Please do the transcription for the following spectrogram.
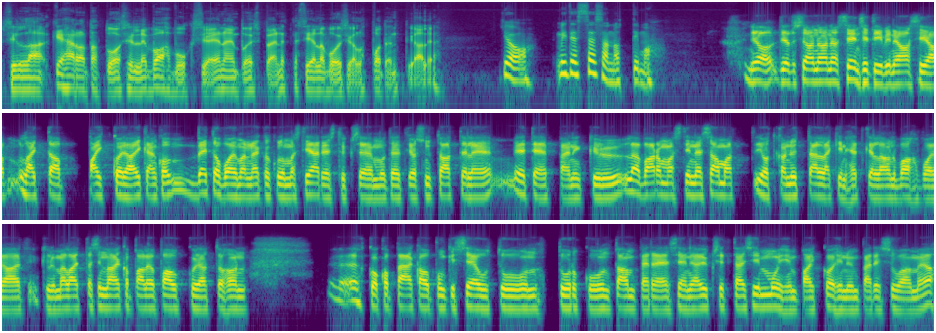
sillä kehärata tuo sille vahvuuksia ja näin poispäin, että siellä voisi olla potentiaalia. Joo. Miten sä sanot, Timo? Joo, tietysti on aina sensitiivinen asia laittaa paikkoja ikään kuin vetovoiman näkökulmasta järjestykseen, mutta että jos nyt ajattelee eteenpäin, niin kyllä varmasti ne samat, jotka nyt tälläkin hetkellä on vahvoja, että kyllä mä laittaisin aika paljon paukkuja tuohon koko pääkaupunkiseutuun, Turkuun, Tampereeseen ja yksittäisiin muihin paikkoihin ympäri Suomea.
